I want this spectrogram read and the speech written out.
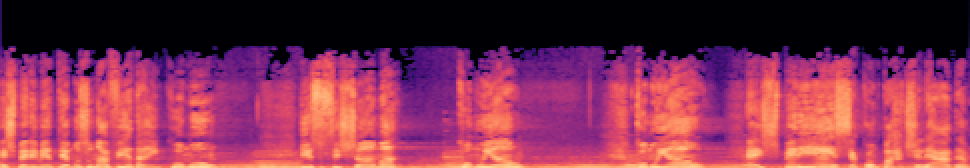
experimentemos uma vida em comum, isso se chama comunhão. Comunhão é experiência compartilhada.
